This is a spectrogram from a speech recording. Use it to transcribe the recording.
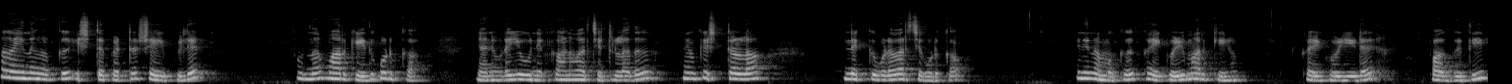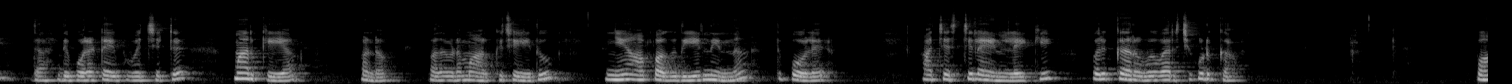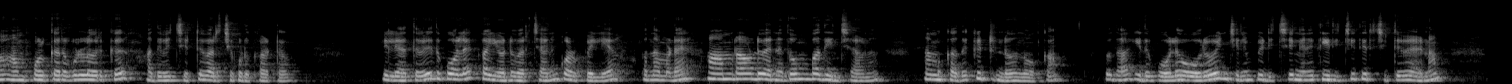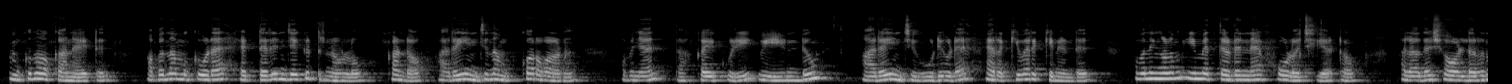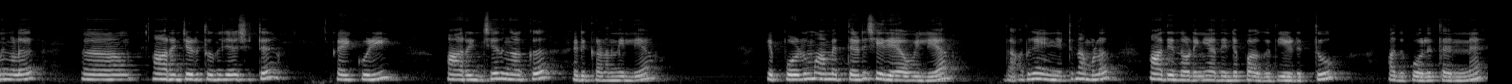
അത് കഴിഞ്ഞ് നിങ്ങൾക്ക് ഇഷ്ടപ്പെട്ട ഷേപ്പിൽ ഒന്ന് മാർക്ക് ചെയ്ത് കൊടുക്കുക. ഞാനിവിടെ യൂനെക്കാണ് വരച്ചിട്ടുള്ളത്. നിങ്ങൾക്ക് ഇഷ്ടമുള്ള നെക്ക് ഇവിടെ വരച്ച് കൊടുക്കാം. ഇനി നമുക്ക് കൈക്കുഴി മാർക്ക് ചെയ്യാം. കൈക്കുഴിയുടെ പകുതി ഇതാ ഇതുപോലെ ടൈപ്പ് വെച്ചിട്ട് മാർക്ക് ചെയ്യുക കണ്ടോ? അപ്പോൾ അതവിടെ മാർക്ക് ചെയ്തു. ഇനി ആ പകുതിയിൽ നിന്ന് ഇതുപോലെ ആ ചെസ്റ്റ് ലൈനിലേക്ക് ഒരു കർവ് വരച്ച് കൊടുക്കാം. അപ്പോൾ ആം ഹോൾ കർവുള്ളവർക്ക് അത് വെച്ചിട്ട് വരച്ച് കൊടുക്കാം കേട്ടോ. ഇല്ലാത്തവർ ഇതുപോലെ കൈകൊണ്ട് വരച്ചാലും കുഴപ്പമില്ല. അപ്പോൾ നമ്മുടെ ആം റൗണ്ട് വരുന്നത് ഒമ്പത് ഇഞ്ചാണ് നമുക്കത് കിട്ടുന്നുണ്ടോ എന്ന് നോക്കാം. അപ്പോൾ ഇതാ ഇതുപോലെ ഓരോ ഇഞ്ചിലും പിടിച്ച് ഇങ്ങനെ തിരിച്ച് തിരിച്ചിട്ട് വേണം നമുക്ക് നോക്കാനായിട്ട്. അപ്പോൾ നമുക്കിവിടെ എട്ടര ഇഞ്ചേ കിട്ടണുള്ളൂ. കണ്ടോ? അര ഇഞ്ച് നമുക്ക് കുറവാണ്. അപ്പോൾ ഞാൻ കൈക്കുഴി വീണ്ടും അര ഇഞ്ച് കൂടി ഇവിടെ ഇറക്കി വരയ്ക്കുന്നുണ്ട്. അപ്പോൾ നിങ്ങളും ഈ മെത്തേഡ് തന്നെ ഫോളോ ചെയ്യുക കേട്ടോ. അല്ലാതെ ഷോൾഡർ നിങ്ങൾ ആറിഞ്ച് എടുത്തു എന്ന് വിചാരിച്ചിട്ട് കൈക്കുഴി ആറിഞ്ച് നിങ്ങൾക്ക് എടുക്കണമെന്നില്ല. എപ്പോഴും ആ മെത്തേഡ് ശരിയാവില്ല. അത് കഴിഞ്ഞിട്ട് നമ്മൾ ആദ്യം തുടങ്ങി അതിന്റെ പകുതി എടുത്തു. അതുപോലെ തന്നെ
